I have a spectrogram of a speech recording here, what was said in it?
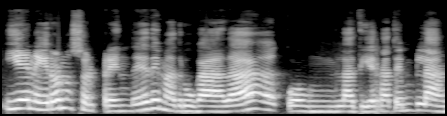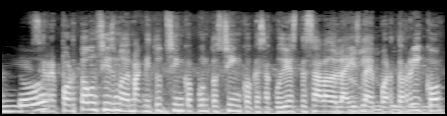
Y enero nos sorprende de madrugada con la tierra temblando. Se reportó un sismo de magnitud 5.5 que sacudió este sábado la isla de Puerto Rico.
